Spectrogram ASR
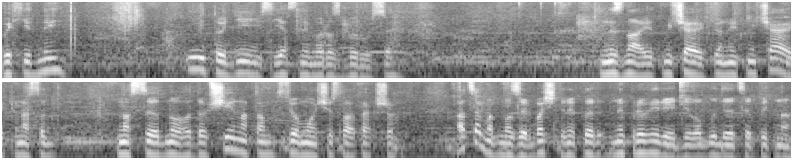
вихідний. І тоді я з ними розберуся. Не знаю, відмічають вони відмічають. У нас, у нас все одно годовщина там 7 числа, так що. А це мадмозель, бачите, не, не перевірять, буде це пити на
